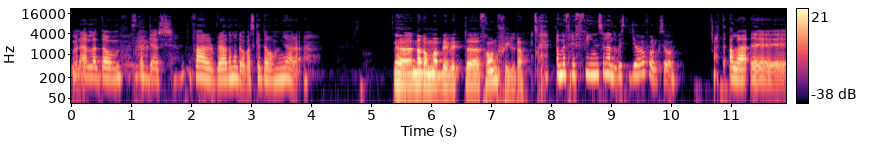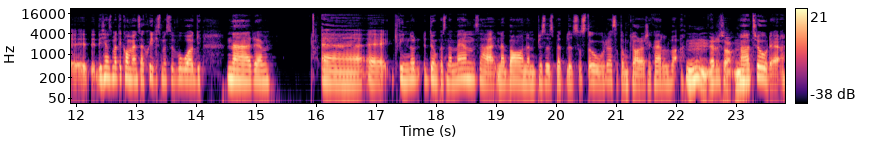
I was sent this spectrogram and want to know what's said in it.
Men alla de stackars farbröderna då, vad ska de göra? Eh, när de har blivit eh, frånskilda. Ja, men för det finns väl ändå, visst gör folk så? Att alla, eh, det känns som att det kommer en sån här skilsmässovåg när, eh, eh, kvinnor dumpar sina män så här när barnen precis börjat bli så stora så att de klarar sig själva. Mm, är det så? Mm. Ja, jag tror det.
